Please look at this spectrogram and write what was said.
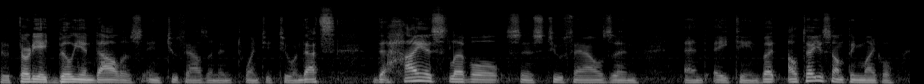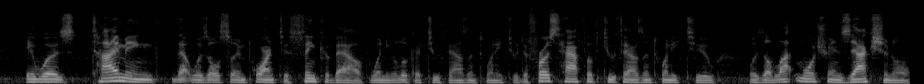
to $38 billion in 2022. And that's the highest level since 2018. But I'll tell you something, Michael. It was timing that was also important to think about when you look at 2022. The first half of 2022 was a lot more transactional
